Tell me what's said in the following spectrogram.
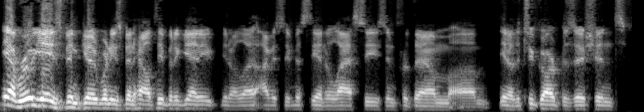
Yeah, Roullier's been good when he's been healthy, but again, he, you know, obviously missed the end of last season for them. Um, you know, the two guard positions.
